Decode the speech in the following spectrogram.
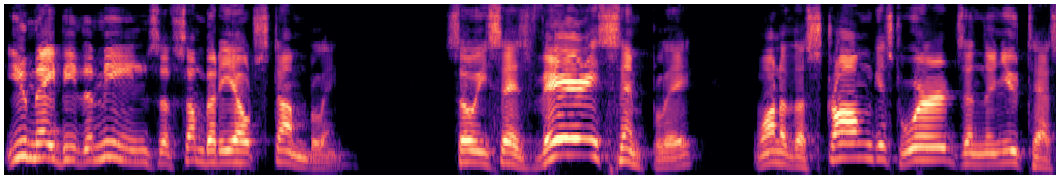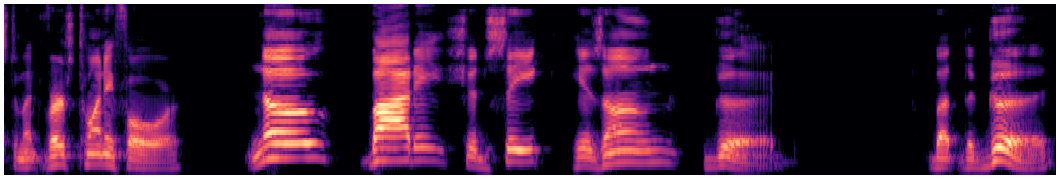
you may be the means of somebody else stumbling. So he says very simply, one of the strongest words in the New Testament, verse 24, nobody should seek his own good, but the good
